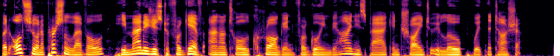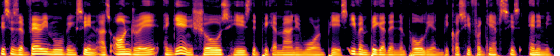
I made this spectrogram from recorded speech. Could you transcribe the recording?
But also on a personal level, he manages to forgive Anatole Kuragin for going behind his back and trying to elope with Natasha. This is a very moving scene as Andre again shows he is the bigger man in War and Peace, even bigger than Napoleon because he forgives his enemy.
